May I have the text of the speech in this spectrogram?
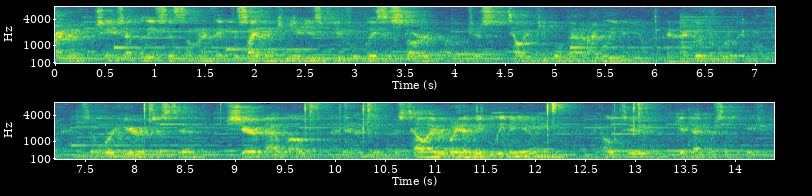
trying to change that belief system. And I think the cycling community is a beautiful place to start of just telling people that I believe in you, and that goes a really long way. So we're here just to share that love and that energy, just tell everybody that we believe in you and, and hope to get that reciprocation.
